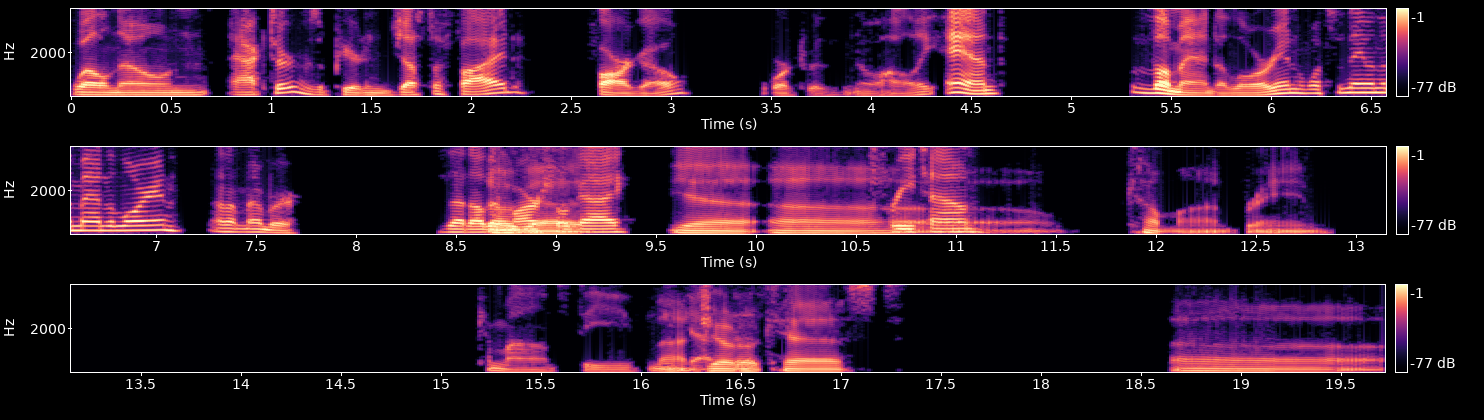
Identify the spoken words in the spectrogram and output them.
well-known actor who's appeared in Justified, Fargo, worked with Noah Hawley, and The Mandalorian. What's the name of The Mandalorian? I don't remember. Is that other Oh, Marshall God. guy? Yeah. Uh, Freetown? Come on, brain. Come on, Steve. Not got Jodo. Kast. Uh,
